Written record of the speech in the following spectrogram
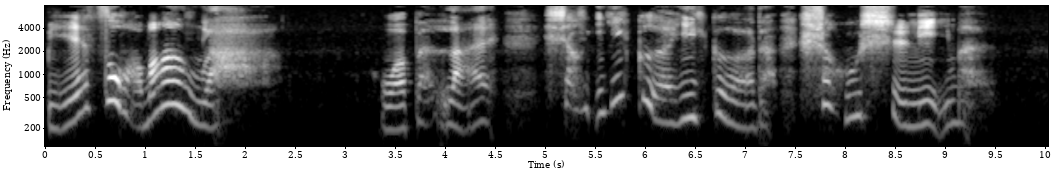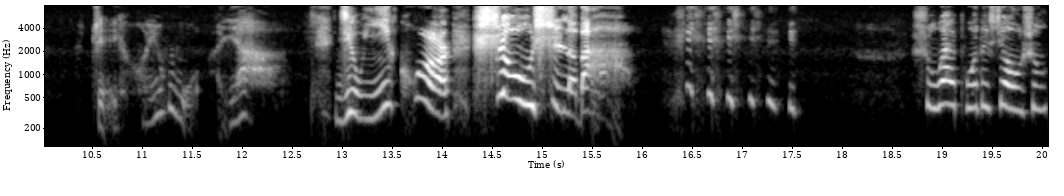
别做梦了！”我本来想一个一个的收拾你们，这回我呀，就一块儿收拾了吧！鼠外婆的笑声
